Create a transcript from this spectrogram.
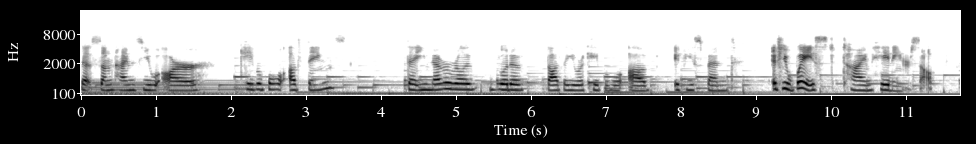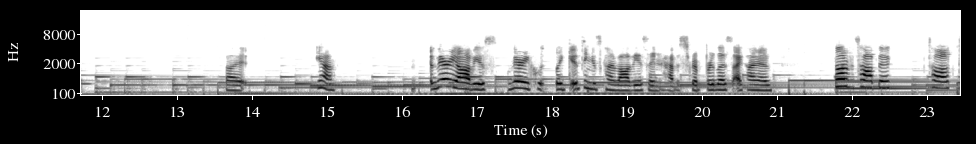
that sometimes you are capable of things that you never really would have thought that you were capable of if you spend if you waste time hating yourself. But yeah, very obvious, very cl- like I think it's kind of obvious. I didn't have a script for this. I kind of thought of a topic, talked,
